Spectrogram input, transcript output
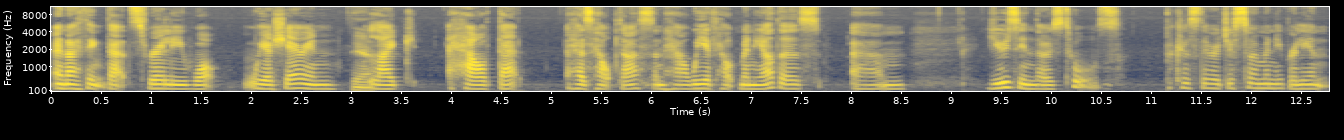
and I think that's really what we are sharing, Yeah. like how that has helped us and how we have helped many others um, using those tools because there are just so many brilliant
